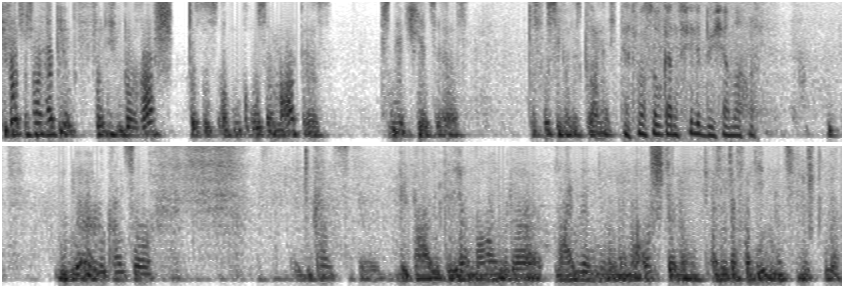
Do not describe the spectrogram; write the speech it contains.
Ich war total happy und völlig überrascht, dass es auch ein großer Markt ist. Das merke ich jetzt erst. Das wusste ich alles gar nicht. Jetzt musst du ganz viele Bücher machen. Ja, du kannst auch du kannst äh, legale Bilder malen oder Leinwände oder eine Ausstellung. Also da verlieben ganz viele Spieler.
